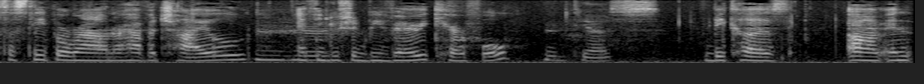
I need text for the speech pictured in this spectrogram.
to sleep around or have a child, I think you should be very careful Mm, Yes. because um and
